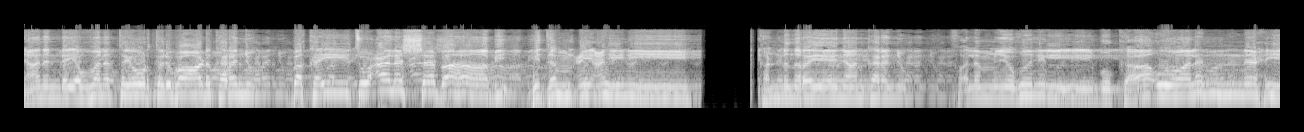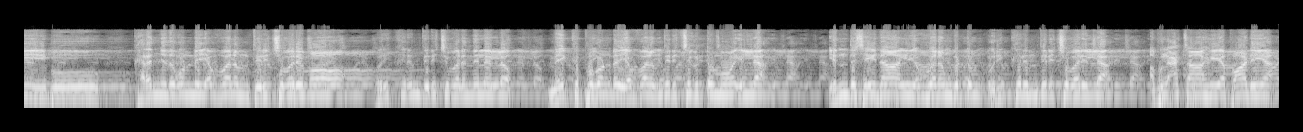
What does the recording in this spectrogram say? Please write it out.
ഞാൻ എന്റെ യൗവനത്തെ ഓർത്തൊരുപാട് കരഞ്ഞു ബകൈതു അല ശബാബി ബിദംഇ ഐനി കണ്ണു നിറയെ ഞാൻ കരഞ്ഞു. ഫലം കരഞ്ഞതുകൊണ്ട് യൗവനം തിരിച്ചു വരുമോ? ഒരിക്കലും തിരിച്ചു വരുന്നില്ലല്ലോ. മേക്കപ്പ് കൊണ്ട് യൗവനം തിരിച്ചു കിട്ടുമോ? ഇല്ല. എന്ത് ചെയ്താൽ യൗവനം കിട്ടും? ഒരിക്കലും തിരിച്ചു വരില്ല. അബുൽ പാടിയ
